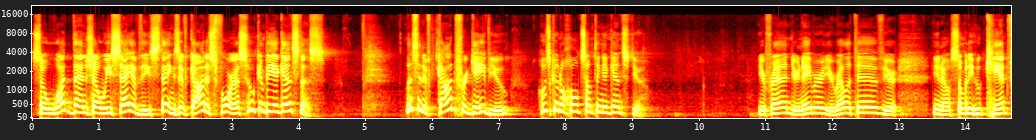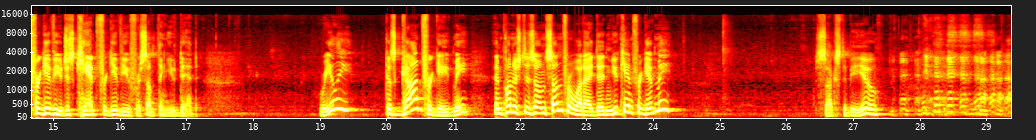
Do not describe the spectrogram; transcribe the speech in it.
So, what then shall we say of these things? If God is for us, who can be against us? Listen, if God forgave you, who's going to hold something against you? Your friend, your neighbor, your relative, your, you know, somebody who can't forgive you, just can't forgive you for something you did. Really? Because God forgave me and punished his own son for what I did, and you can't forgive me? Sucks to be you.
